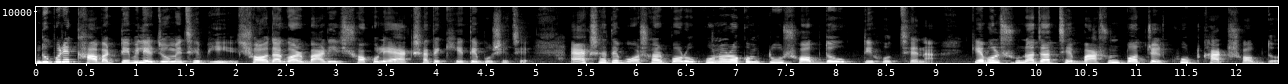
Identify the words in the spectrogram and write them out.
দুপুরে খাবার টেবিলে জমেছে ভিড়। সদাগর বাড়ির সকলে একসাথে খেতে বসেছে। একসাথে বসার পরও কোনো রকম টু শব্দ উক্তি হচ্ছে না। কেবল শোনা যাচ্ছে বাসনপত্রের খুটখাট শব্দ।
